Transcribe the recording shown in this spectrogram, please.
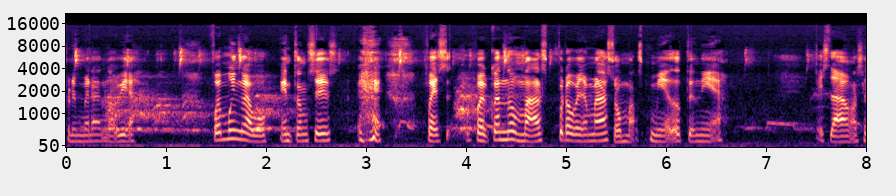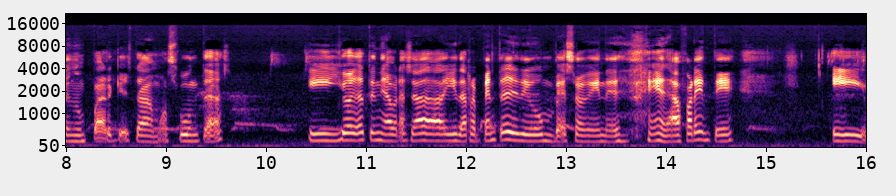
primera novia. Fue muy nuevo, entonces pues fue cuando más problemas o más miedo tenía. Estábamos en un parque, estábamos juntas y yo la tenía abrazada y de repente le di un beso en, en la frente y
